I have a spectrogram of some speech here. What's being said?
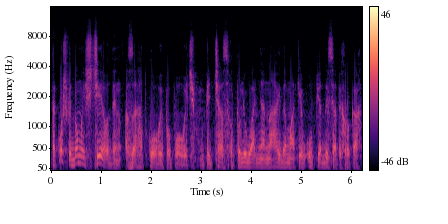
Також відомий ще один загадковий Попович під час полювання на гайдамаків у 50-х роках.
